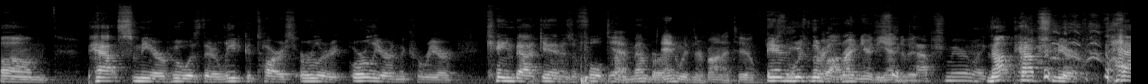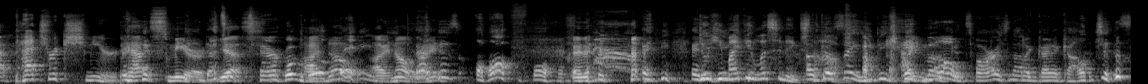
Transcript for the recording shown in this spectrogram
Um, Pat Smear, who was their lead guitarist earlier earlier in the career, came back in as a full time yeah, member and with Nirvana too. and with Nirvana. right near the end of it. Pap smear? Like, Not Pat Smear, Pat, Patrick Schmier. Pat Smear. That's yes, a terrible I know, name. I know, right? That is awful. And- And- and Dude, he be- might be listening. I Stop. was gonna say he became a guitarist, not a gynecologist.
